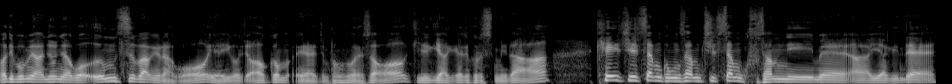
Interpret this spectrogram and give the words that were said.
어디 몸이 안 좋냐고 음스방이라고. 예, 이거 조금, 예, 좀 방송에서 길게 하기가 좀 그렇습니다. K73037393님의 아, 이야기인데,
